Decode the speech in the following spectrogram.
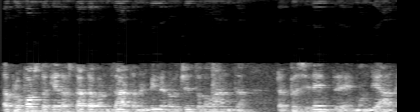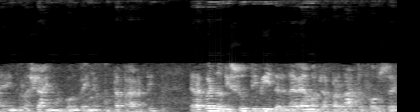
la proposta che era stata avanzata nel 1990 dal presidente mondiale Indula in un convegno a Puttaparti era quello di suddividere, ne avevamo già parlato forse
